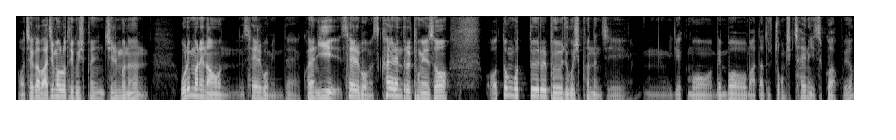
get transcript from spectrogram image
어, 제가 마지막으로 드리고 싶은 질문은 오랜만에 나온 새 앨범인데 과연 이 새 앨범 스카이랜드를 통해서 어떤 것들을 보여주고 싶었는지 음, 이게 뭐 멤버마다도 조금씩 차이는 있을 것 같고요.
